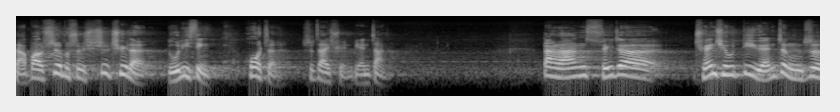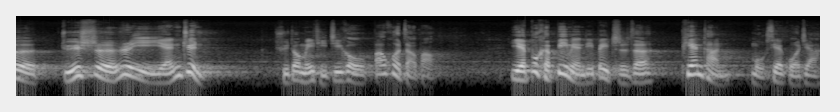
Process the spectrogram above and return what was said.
早报是不是失去了独立性，或者是在选边站。当然，随着全球地缘政治局势日益严峻，许多媒体机构，包括早报，也不可避免地被指责偏袒某些国家。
